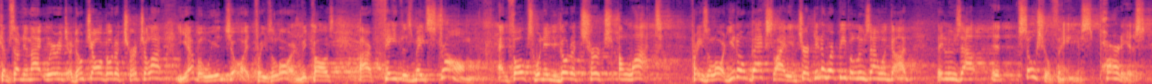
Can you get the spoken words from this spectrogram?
Come Sunday night, we're in church. Don't y'all go to church a lot? Yeah, but we enjoy it, praise the Lord, because our faith is made strong. And folks, when you go to church a lot, praise the Lord, you don't backslide in church. You know where people lose out with God? They lose out at social things, parties.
